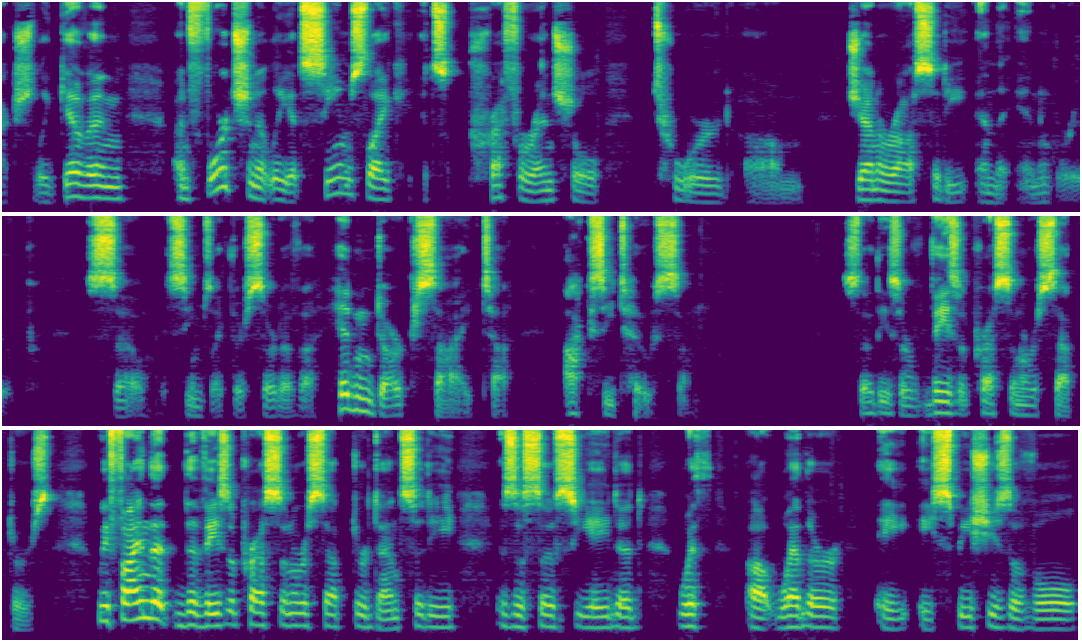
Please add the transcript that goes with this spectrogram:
actually given. Unfortunately, it seems like it's preferential toward um, generosity in the in group. So it seems like there's sort of a hidden dark side to oxytocin. So these are vasopressin receptors. We find that the vasopressin receptor density is associated with uh, whether a, a species of vole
